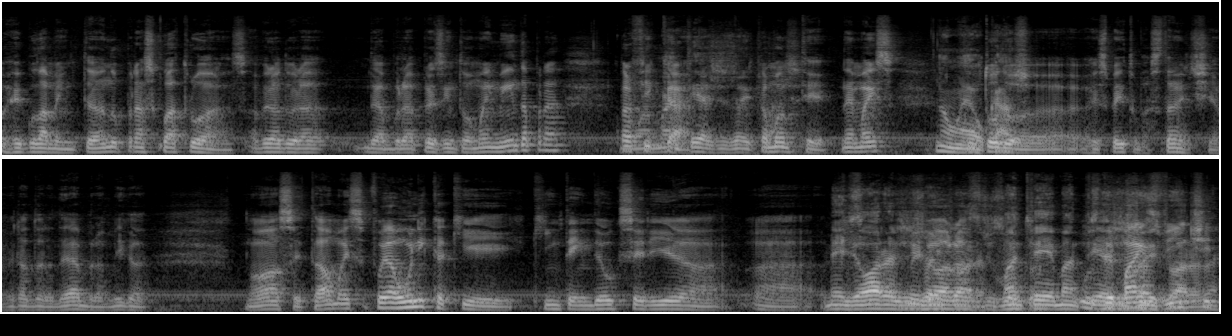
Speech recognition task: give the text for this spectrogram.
regulamentando para as 4 horas. A vereadora Débora apresentou uma emenda para para ficar. Manter as 18 Para manter. Né? Mas, não é com todo caso. respeito bastante, a vereadora Débora, amiga nossa e tal, mas foi a única que, que entendeu que seria a, melhor às 18 melhor horas. 18 manter, manter Os demais 20 horas, né?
